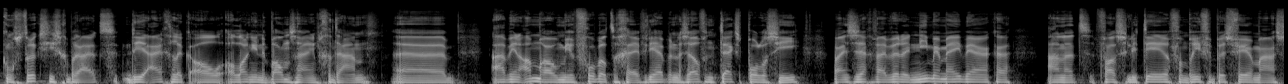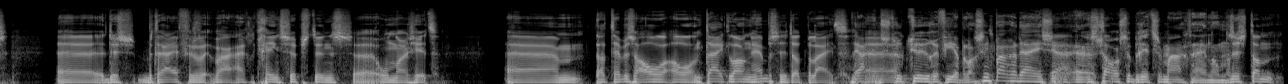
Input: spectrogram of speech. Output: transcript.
constructies gebruikt die eigenlijk al, al lang in de ban zijn gedaan. Eh ABN AMRO, om je een voorbeeld te geven, die hebben er zelf een tax policy waarin ze zeggen wij willen niet meer meewerken aan het faciliteren van brievenbusfirma's. Eh, dus bedrijven waar eigenlijk geen substance eh, onder zit. Ehm, dat hebben ze al, al een tijd lang hebben ze dat beleid. ja, en Eh, structuren via belastingparadijzen, ja, eh, dus zoals de Britse Maagdeilanden. dus dan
